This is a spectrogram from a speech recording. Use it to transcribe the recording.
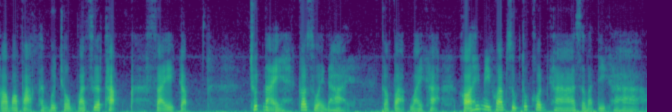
ก็มาฝากท่านผู้ชมว่าเสื้อถักใส่กับชุดไหนก็สวยได้ ก็ฝากไว้ค่ะ ขอให้มีความสุขทุกคนค่ะ สวัสดีค่ะ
